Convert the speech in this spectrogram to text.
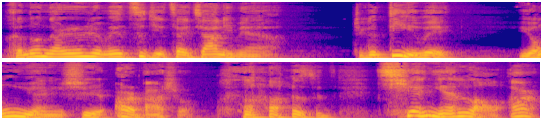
很多男人认为自己在家里面啊，这个地位永远是二把手，哈哈，千年老二，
